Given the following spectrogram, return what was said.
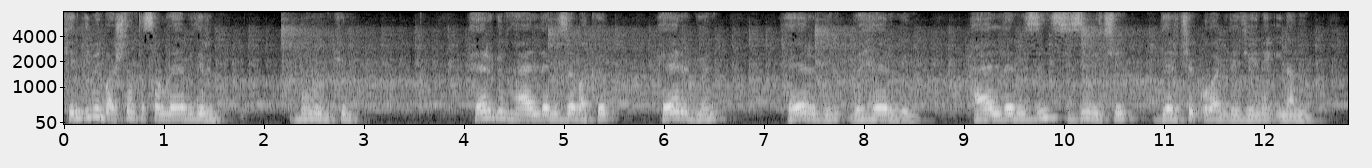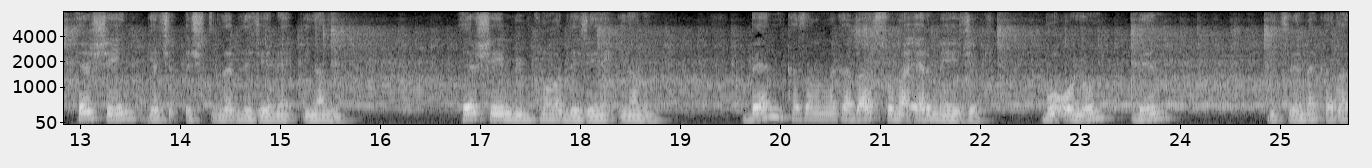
Kendimi baştan tasarlayabilirim. Bu mümkün. Her gün hayallerinize bakıp her gün, her gün ve her gün hayallerinizin sizin için gerçek olabileceğine inanın. Her şeyin gerçekleştirilebileceğine inanın. Her şeyin mümkün olabileceğine inanın. Ben kazanana kadar sona ermeyecek. Bu oyun ben bitirene kadar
